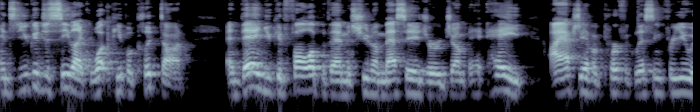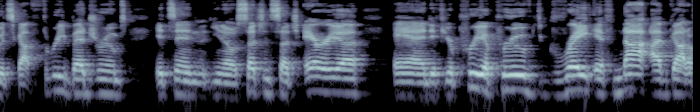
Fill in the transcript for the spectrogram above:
And so you can just see like what people clicked on and then you could follow up with them and shoot a message or jump hey I actually have a perfect listing for you. It's got three bedrooms. It's in you know such and such area. And if you're pre-approved great. If not I've got a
